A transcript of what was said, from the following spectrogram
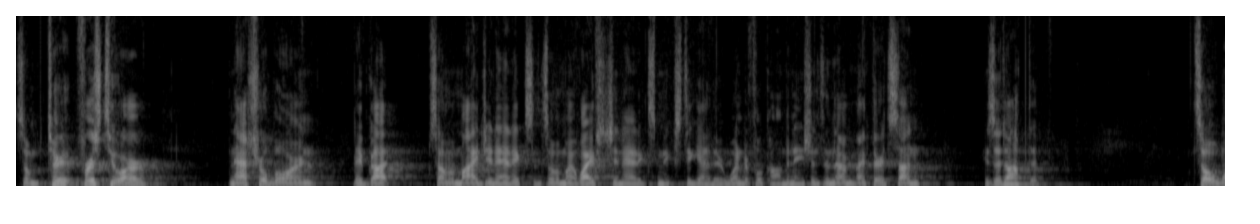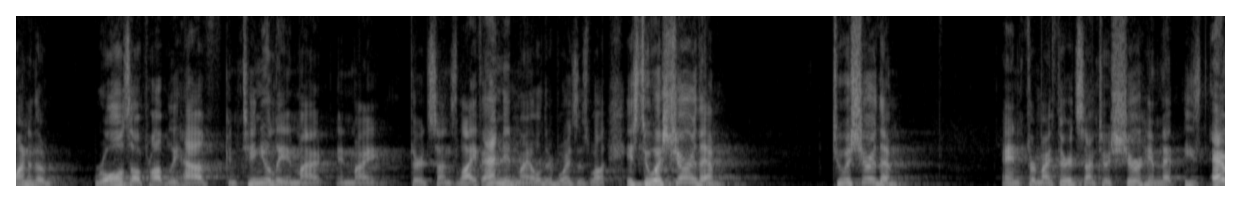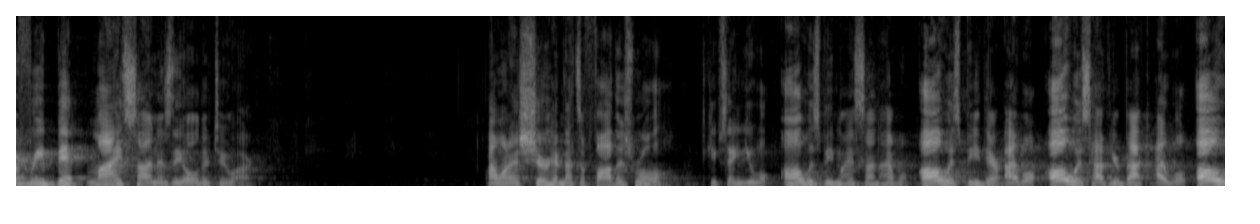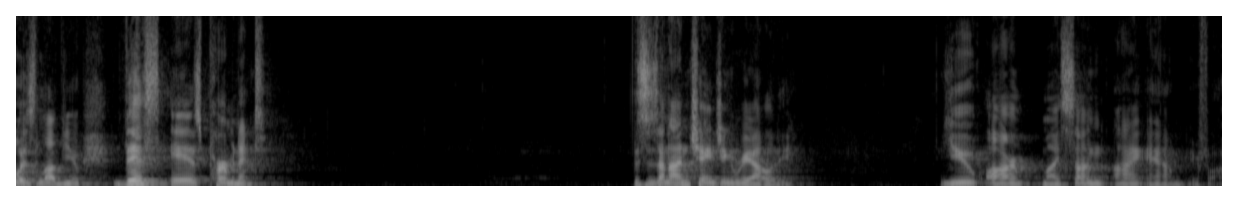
So, ter- first two are natural born. They've got some of my genetics and some of my wife's genetics mixed together, wonderful combinations. And my third son is adopted. So, one of the roles I'll probably have continually in my, in my third son's life and in my older boys as well is to assure them, to assure them. And for my third son, to assure him that he's every bit my son as the older two are. I want to assure him that's a father's role to keep saying, You will always be my son. I will always be there. I will always have your back. I will always love you. This is permanent. This is an unchanging reality. You are my son, I am your father.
